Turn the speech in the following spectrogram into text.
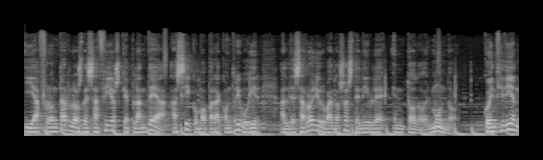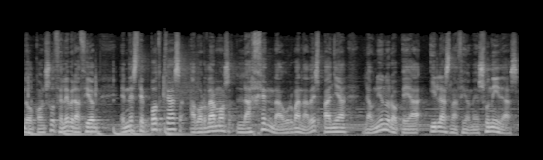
y afrontar los desafíos que plantea, así como para contribuir al desarrollo urbano sostenible en todo el mundo. Coincidiendo con su celebración, en este podcast abordamos la Agenda Urbana de España, la Unión Europea y las Naciones Unidas.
